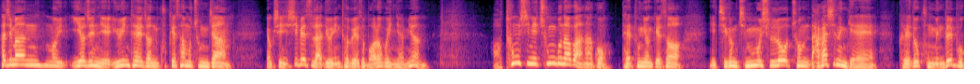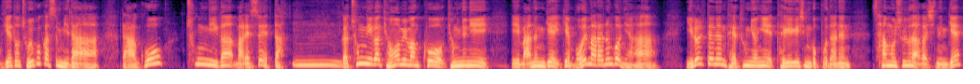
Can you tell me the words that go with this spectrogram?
하지만 뭐 이어진 유인태 전 국회 사무총장 역시 CBS 라디오 인터뷰에서 뭐라고 했냐면 어, 통신이 충분하고 안 하고 대통령께서 지금 집무실로 좀 나가시는 게 그래도 국민들 보기에 더 좋을 것 같습니다. 라고 총리가 말했어야 했다. 음. 그러니까 총리가 경험이 많고 경륜이 많은 게 이게 뭘 말하는 거냐. 이럴 때는 대통령이 댁에 계신 것보다는 사무실로 나가시는 게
